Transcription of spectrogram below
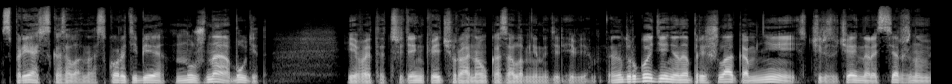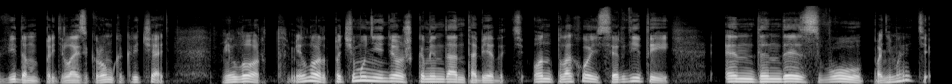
«Спрячь», — сказала она, — «скоро тебе нужна будет». И в этот же день к вечеру она указала мне на деревья. На другой день она пришла ко мне и с чрезвычайно рассерженным видом принялась громко кричать. «Милорд, милорд, почему не идешь, комендант, обедать? Он плохой, сердитый, эндендес ву, понимаете?»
